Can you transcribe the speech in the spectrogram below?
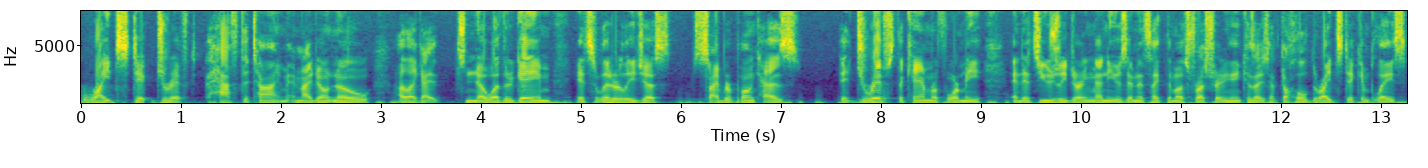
right stick drift half the time and i don't know i like I, it's no other game it's literally just cyberpunk has it drifts the camera for me and it's usually during menus and it's like the most frustrating thing because i just have to hold the right stick in place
